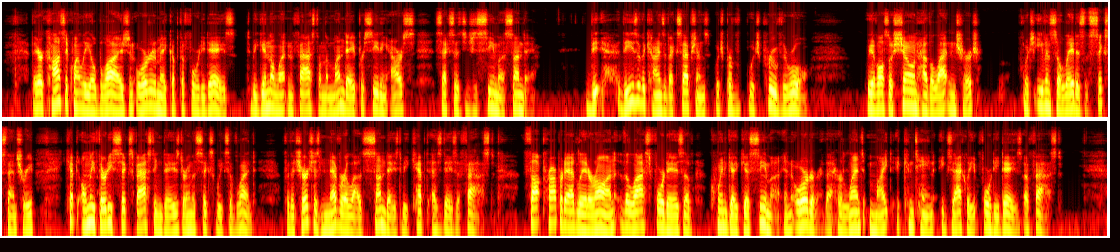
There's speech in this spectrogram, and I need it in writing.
They are consequently obliged, in order to make up the forty days, to begin the Lenten fast on the Monday preceding our Sexagesima Sunday. The, these are the kinds of exceptions which, prov- which prove the rule. We have also shown how the Latin Church, which even so late as the 6th century kept only 36 fasting days during the six weeks of Lent, for the Church has never allowed Sundays to be kept as days of fast. Thought proper to add later on the last four days of Quinquagesima in order that her Lent might contain exactly 40 days of fast.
